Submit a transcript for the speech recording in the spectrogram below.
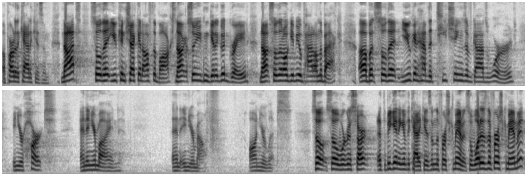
a part of the catechism. Not so that you can check it off the box, not so you can get a good grade, not so that I'll give you a pat on the back, uh, but so that you can have the teachings of God's word in your heart and in your mind and in your mouth, on your lips. So, so we're going to start at the beginning of the catechism, the first commandment. So, what is the first commandment?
